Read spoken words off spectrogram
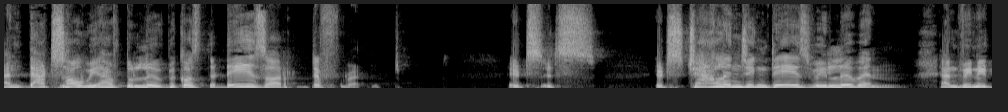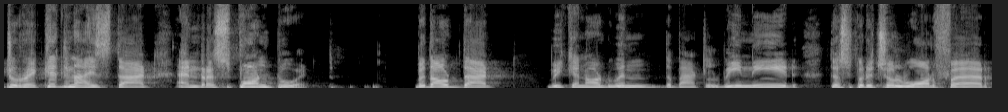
And that's how we have to live because the days are different. It's, it's, it's challenging days we live in, and we need to recognize that and respond to it. Without that, we cannot win the battle. We need the spiritual warfare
